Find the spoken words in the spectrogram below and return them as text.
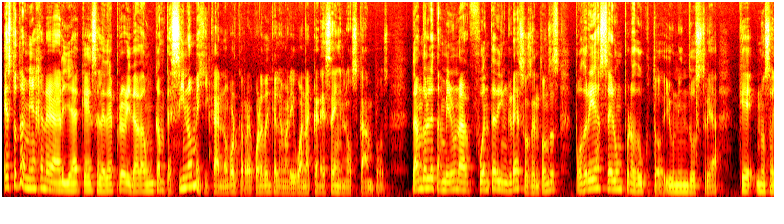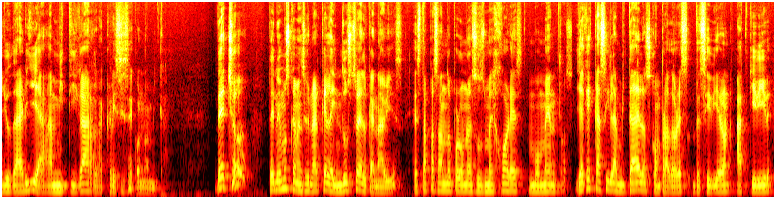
esto también generaría que se le dé prioridad a un campesino mexicano, porque recuerden que la marihuana crece en los campos, dándole también una fuente de ingresos. Entonces podría ser un producto y una industria que nos ayudaría a mitigar la crisis económica. De hecho, tenemos que mencionar que la industria del cannabis está pasando por uno de sus mejores momentos, ya que casi la mitad de los compradores decidieron adquirir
